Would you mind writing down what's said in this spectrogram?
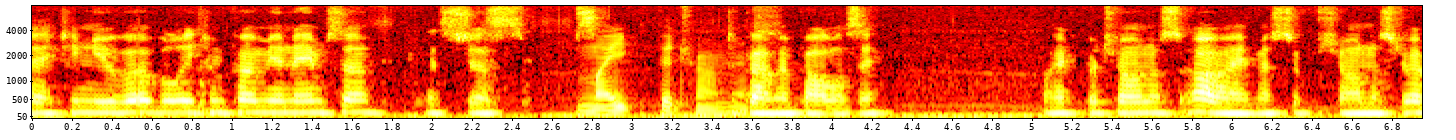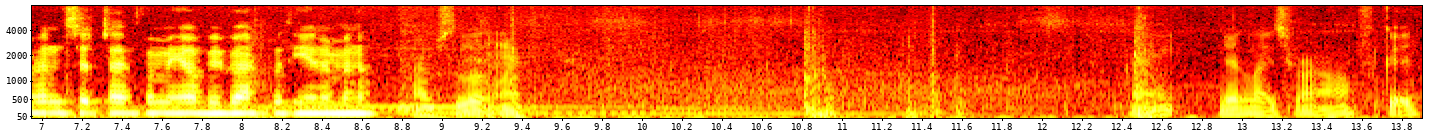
Okay, can you verbally confirm your name, sir? It's just Mike Petronas. department policy. Mike Patronus. Alright, Mr. Patronus, go ahead and sit tight for me. I'll be back with you in a minute. Absolutely. Right, their lights were off. Good.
